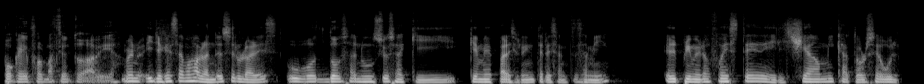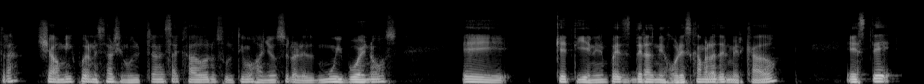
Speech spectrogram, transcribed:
poca información todavía. Bueno, y ya que estamos hablando de celulares, hubo dos anuncios aquí que me parecieron interesantes a mí. El primero fue este del Xiaomi 14 Ultra. Xiaomi, pues en esta versión Ultra han sacado en los últimos años celulares muy buenos eh, que tienen pues de las mejores cámaras del mercado. Este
